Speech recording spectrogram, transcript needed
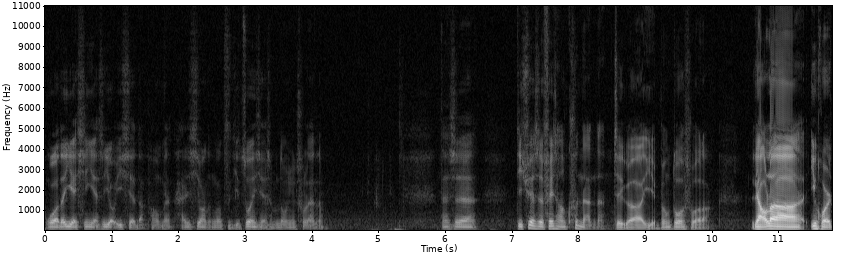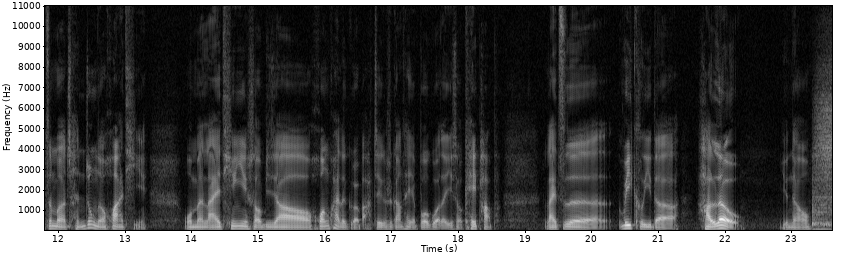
我的野心也是有一些的，朋友们还是希望能够自己做一些什么东西出来的。但是，的确是非常困难的，这个也不用多说了。聊了一会儿这么沉重的话题，我们来听一首比较欢快的歌吧。这个是刚才也播过的一首 K-pop，来自 Weekly 的 Hello，You know。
